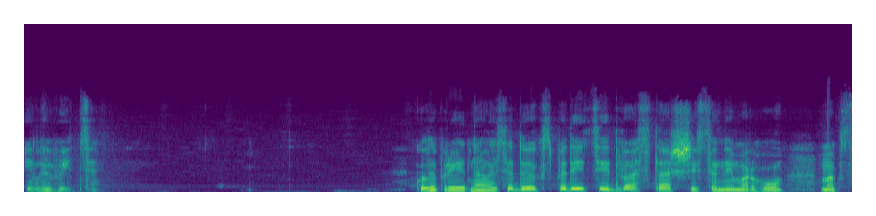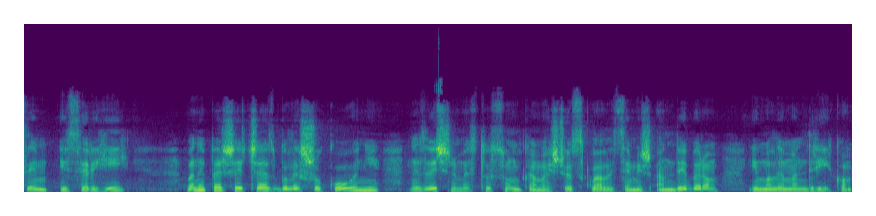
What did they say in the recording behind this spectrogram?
і Левиця. Коли приєдналися до експедиції два старші сини Марго Максим і Сергій, вони перший час були шоковані незвичними стосунками, що склалися між Андибером і малим Андрійком.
